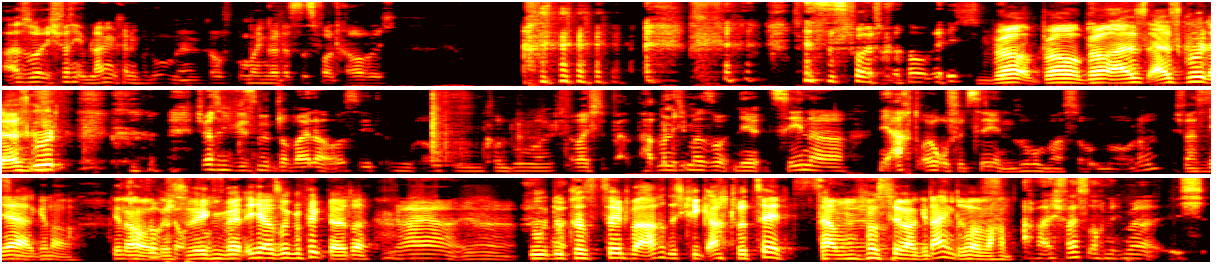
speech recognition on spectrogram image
also ich weiß nicht, ich habe lange keine Kondome mehr gekauft. Oh mein Gott, das ist voll traurig. das ist voll traurig. Bro, Bro, Bro, alles, alles gut, alles gut. Ich weiß nicht, wie es mittlerweile aussieht im, auf dem Kondommarkt. Aber ich, hat man nicht immer so, nee, 10er, nee, 8 Euro für 10. So rum war es doch immer, oder? Ich weiß es Ja, nicht mehr. genau. Genau, glaub deswegen werde ich ja so gefickt, Alter. Ja, ja, ja. Du, du kriegst 10 für 8, ich krieg 8 für 10. Da Ja, ja. musst du dir mal Gedanken drüber machen. Aber ich weiß auch nicht mehr, ich,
